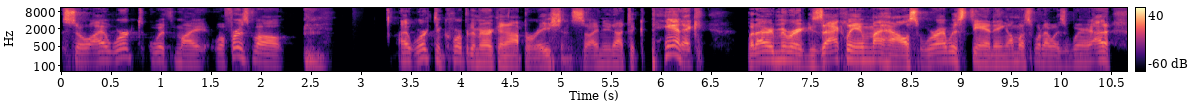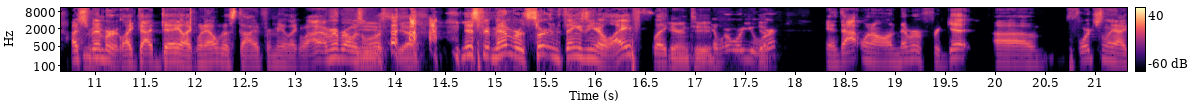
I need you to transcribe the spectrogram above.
So I worked with my, well, first of all, I worked in corporate American operations, so I knew not to panic. But I remember exactly in my house where I was standing, almost what I was wearing. I, I just Hmm. remember like that day, like when Elvis died for me. Like, well, I remember I was. Jeez, yeah, just remember certain things in your life, like guaranteed. and where were you Yep. were and that one i'll never forget um, fortunately i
